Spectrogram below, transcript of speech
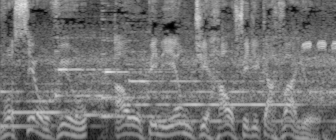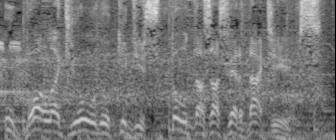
Você ouviu a opinião de Ralph de Carvalho, o bola de ouro que diz todas as verdades.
